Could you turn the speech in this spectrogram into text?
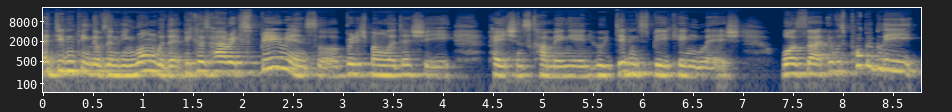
I didn't think there was anything wrong with it because her experience of British Bangladeshi patients coming in who didn't speak English was that it was probably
